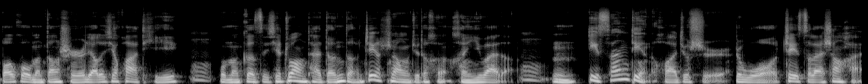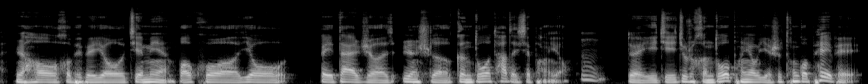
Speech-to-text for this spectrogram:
包括我们当时聊的一些话题，嗯。我们各自一些状态等等，这个是让我觉得很很意外的。嗯。嗯，第三点的话就是，是我这次来上海，然后和佩佩又见面，包括又被带着认识了更多他的一些朋友，嗯。对，以及就是很多朋友也是通过佩佩，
